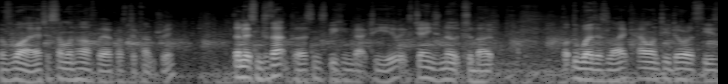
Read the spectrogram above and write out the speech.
of wire to someone halfway across the country. Then listen to that person speaking back to you. Exchange notes about what the weather's like, how Auntie Dorothy's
